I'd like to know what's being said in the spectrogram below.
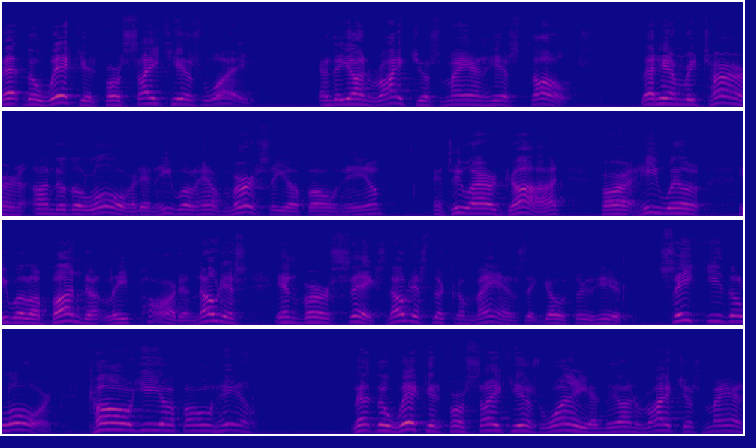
Let the wicked forsake his way, and the unrighteous man his thoughts. Let him return unto the Lord, and he will have mercy upon him, and to our God, for he will he will abundantly pardon. Notice in verse 6. Notice the commands that go through here. Seek ye the Lord, call ye upon him. Let the wicked forsake his way, and the unrighteous man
